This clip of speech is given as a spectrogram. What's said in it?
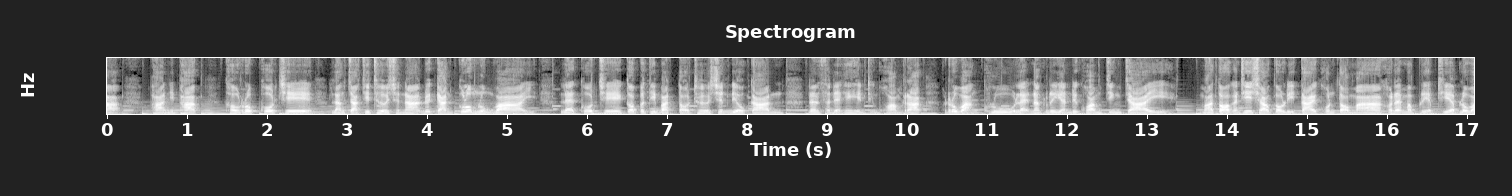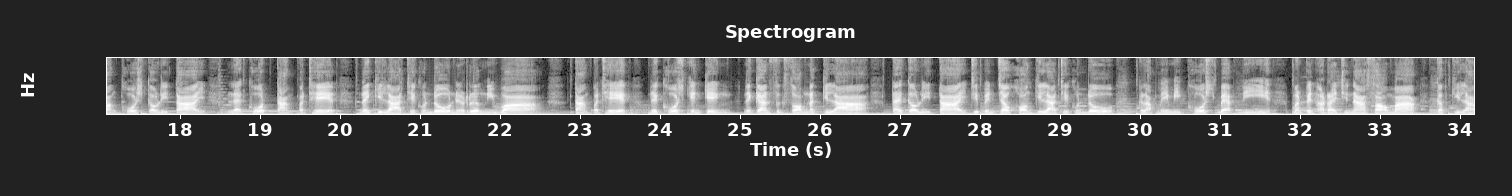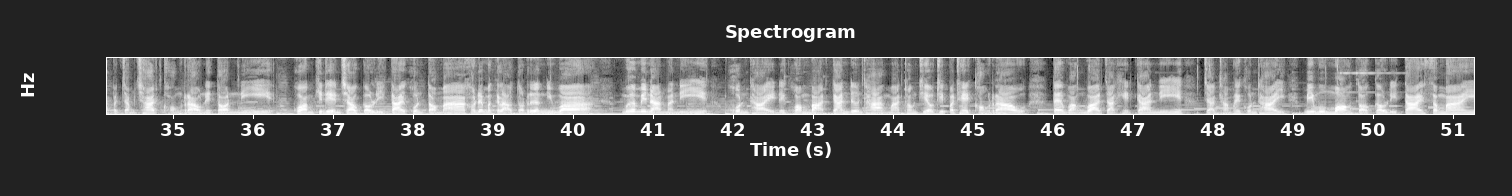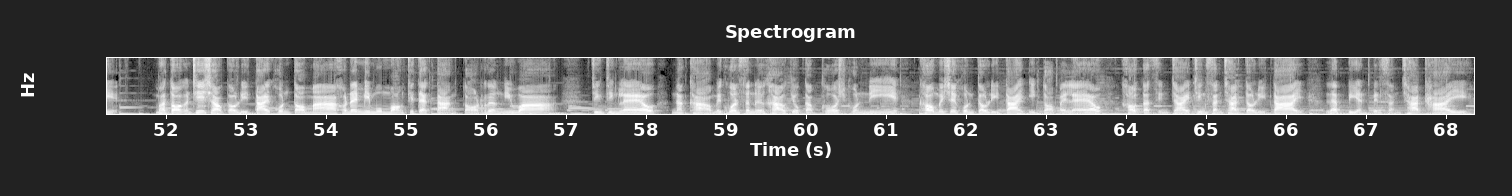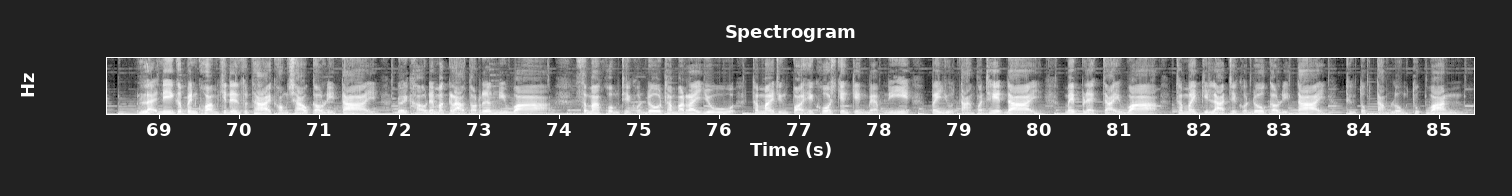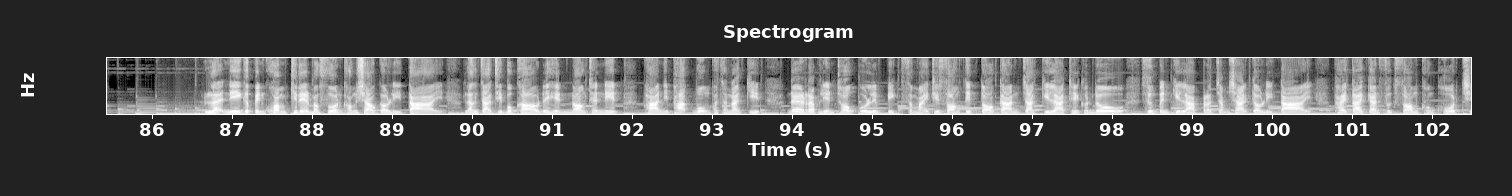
พานิพักเคารพโค้ชเช หลังจากที่เธอชนะด้วยการกล้มลงไหว้ และโค้ชเชก็ปฏิบัติต่อเธอเช่นเดียวกัน นั่นแสดงให้เห็นถึงความรักระหว่างครูและนักเรียนด้วยความจริงใจมาต่อกันที่ชาวเกาหลีใต้คนต่อมาเขาได้มาเปรียบเทียบระหว่างโค้ชเกาหลีใต้ และโค้ชต่างประเทศ ในกีฬาเทควันโดในเรื่องนี้ว่า ต่างประเทศได้โค้ชเก่งๆ ในการฝึกซ้อมนักกีฬา แต่เกาหลีใต้ที่เป็นเจ้าของกีฬาเทควันโด กลับไม่มีโค้ชแบบนี้ มันเป็นอะไรที่น่าเศร้ามาก กับกีฬาประจำชาติของเราในตอนนี้ ความคิดเห็นชาวเกาหลีใต้คนต่อมาเขาได้มากล่าวต่อเรื่องนี้ว่าเมื่อไม่นานมานี้ คนไทยได้ความบาดการเดินทางมาท่องเที่ยวที่ประเทศของเรา แต่หวังว่าจากเหตุการณ์นี้จะทำให้คนไทยมีมุมมองต่อเกาหลีใต้สมัย มาต่อกันที่ชาวเกาหลีใต้คนต่อมา เขาได้มีมุมมองที่แตกต่างต่อเรื่องนี้ว่า จริงๆ แล้ว นักข่าวไม่ควรเสนอข่าวเกี่ยวกับโค้ชคนนี้ เขาไม่ใช่คนเกาหลีใต้อีกต่อไปแล้ว เขาตัดสินใจทิ้งสัญชาติเกาหลีใต้ และเปลี่ยนเป็นสัญชาติไทย และนี่ก็เป็นความคิดเห็นสุดท้ายของชาวเกาหลีใต้ โดยเขาได้มากล่าวต่อเรื่องนี้ว่า สมาคมเทควันโดทำอะไรอยู่ทำไมถึงปล่อยให้โค้ชเก่งๆแบบนี้ไปอยู่ต่างประเทศได้ ไม่แปลกใจว่าทำไมกีฬาเทควันโดเกาหลีใต้ ถึงตกต่ำลงทุกวัน และนี่ก็เป็นความคิดเห็นบางส่วนของชาวเกาหลีใต้ หลังจากที่พวกเขาได้เห็นน้องเทนนิสพานิพักวงพัฒนกิจ ได้รับเหรียญทองโอลิมปิกสมัยที่ 2 ติดต่อกันจากกีฬาเทควันโด ซึ่งเป็นกีฬาประจำชาติเกาหลีใต้ ภายใต้การฝึกซ้อมของโค้ชเช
